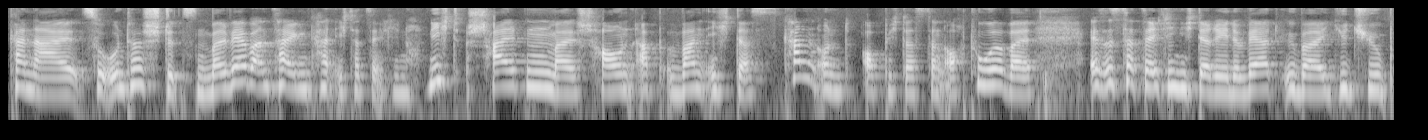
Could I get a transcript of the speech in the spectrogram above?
Kanal zu unterstützen. Weil Werbeanzeigen kann ich tatsächlich noch nicht schalten. Mal schauen, ab wann ich das kann und ob ich das dann auch tue, weil es ist tatsächlich nicht der Rede wert, über YouTube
